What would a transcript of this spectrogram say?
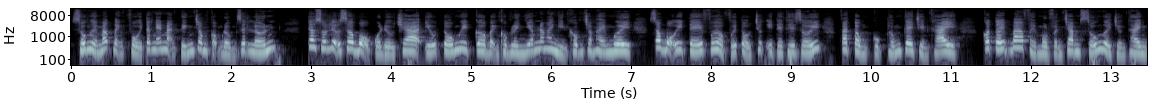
số người mắc bệnh phổi tắc nghẽn mạng tính trong cộng đồng rất lớn. Theo số liệu sơ bộ của điều tra yếu tố nguy cơ bệnh không lây nhiễm năm 2020 do Bộ Y tế phối hợp với Tổ chức Y tế Thế giới và Tổng cục Thống kê triển khai, có tới 3,1% số người trưởng thành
